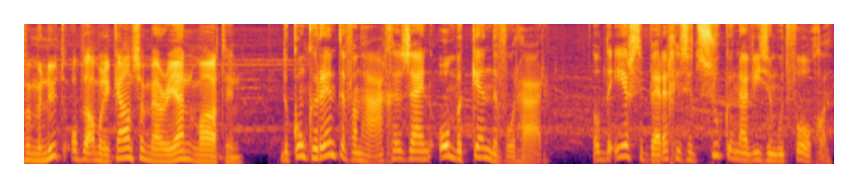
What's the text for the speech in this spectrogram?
2,5 minuut op de Amerikaanse Marianne Martin. De concurrenten van Hagen zijn onbekende voor haar. Op de eerste berg is het zoeken naar wie ze moet volgen.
